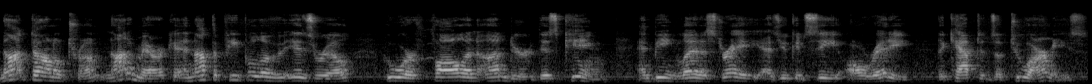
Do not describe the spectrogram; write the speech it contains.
not Donald Trump, not America, and not the people of Israel, who were fallen under this king and being led astray, as you can see already, the captains of two armies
